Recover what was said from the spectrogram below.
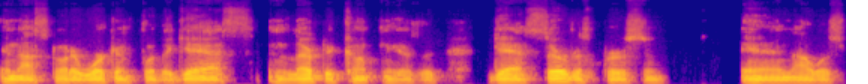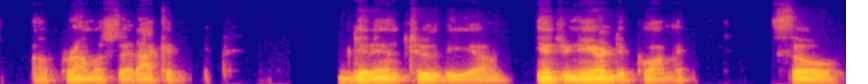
And I started working for the gas and electric company as a gas service person. And I was uh, promised that I could get into the um, engineering department. So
